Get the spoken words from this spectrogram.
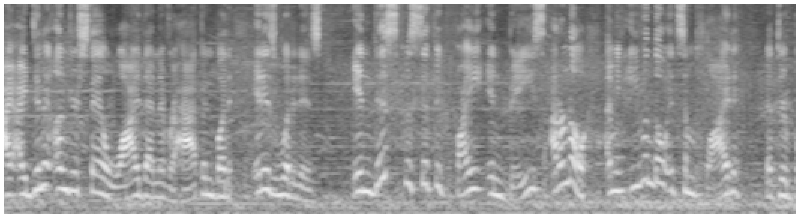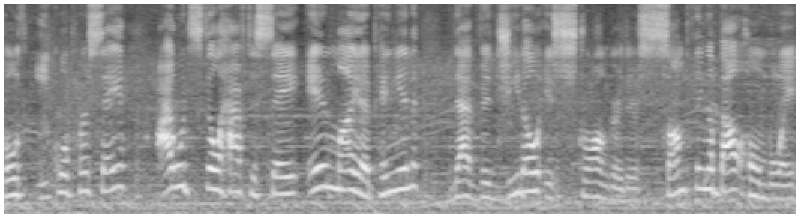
I, I didn't understand why that never happened, but it is what it is. In this specific fight in base, I don't know. I mean, even though it's implied that they're both equal per se, I would still have to say, in my opinion, that Vegito is stronger. There's something about Homeboy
